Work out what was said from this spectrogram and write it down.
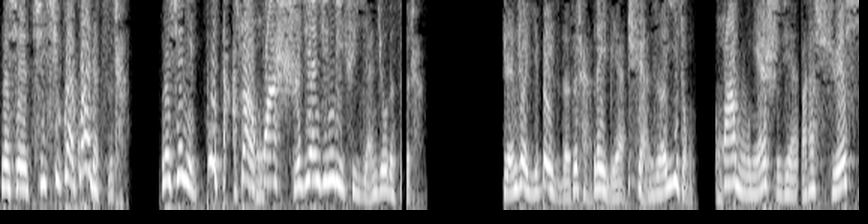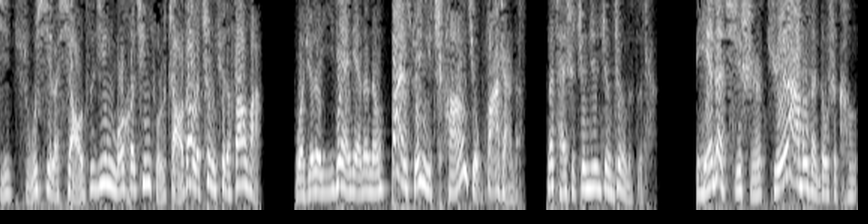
那些奇奇怪怪的资产，那些你不打算花时间精力去研究的资产。人这一辈子的资产类别，选择一种，花五年时间把它学习熟悉了，小资金磨合清楚了，找到了正确的方法，我觉得一点一点的能伴随你长久发展的，那才是真真正正的资产。别的其实绝大部分都是坑，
